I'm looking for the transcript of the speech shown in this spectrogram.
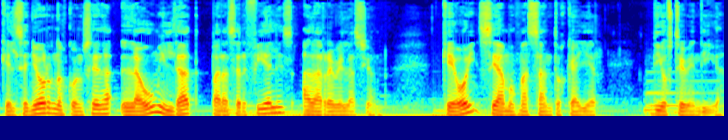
Que el Señor nos conceda la humildad para ser fieles a la revelación. Que hoy seamos más santos que ayer. Dios te bendiga.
